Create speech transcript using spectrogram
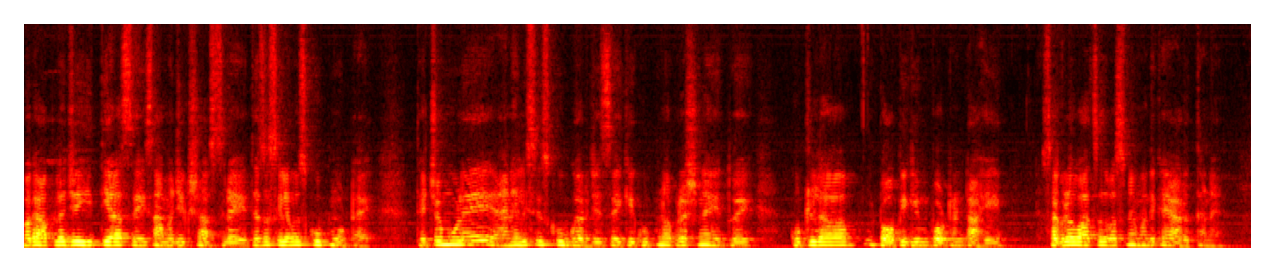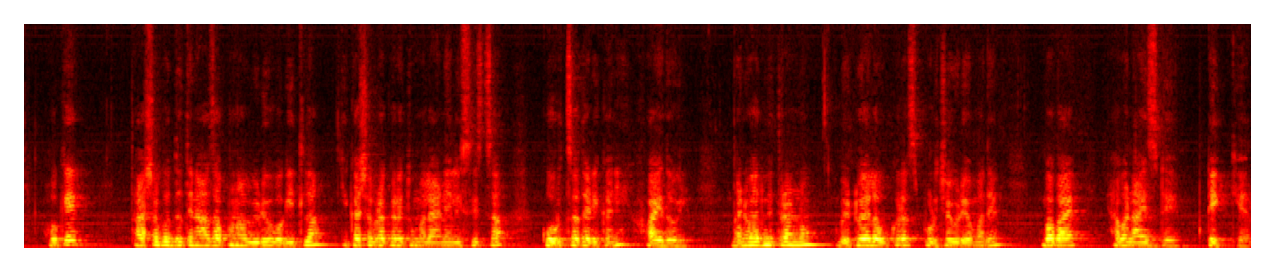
बघा आपलं जे इतिहास आहे सामाजिक शास्त्र आहे त्याचा सिलेबस खूप मोठा आहे. त्याच्यामुळे अनालिसिस खूप गरजेचं आहे की कुठनं प्रश्न येतोय कुठला टॉपिक इम्पॉर्टंट आहे सगळं वाचत बसण्यामध्ये काही अर्थ नाही. ओके तर अशा पद्धतीने आज आपण हा व्हिडिओ बघितला की कशा प्रकारे तुम्हाला अनालिसिसचा कोर्सचा त्या ठिकाणी फायदा होईल. धन्यवाद मित्रांनो. भेटूया लवकरच पुढच्या व्हिडिओमध्ये. Bye have a nice day take care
